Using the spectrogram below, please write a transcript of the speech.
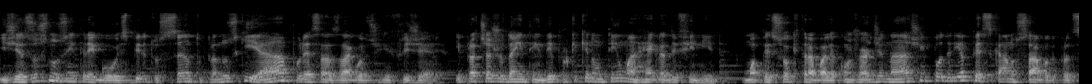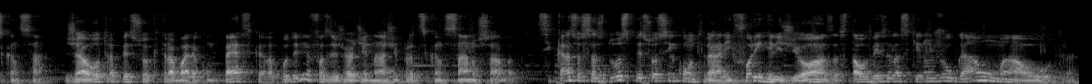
E Jesus nos entregou o Espírito Santo para nos guiar por essas águas de refrigério e para te ajudar a entender por que, que não tem uma regra definida. Uma pessoa que trabalha com jardinagem poderia pescar no sábado para descansar. Já outra pessoa que trabalha com pesca, ela poderia fazer jardinagem para descansar no sábado. Se caso essas duas pessoas se encontrarem e forem religiosas, talvez elas queiram julgar uma a outra.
